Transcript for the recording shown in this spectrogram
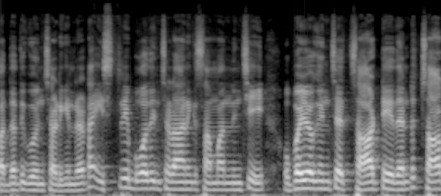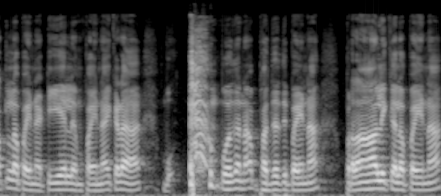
పద్ధతి గురించి అడిగినరట. హిస్టరీ బోధించడానికి సంబంధించి ఉపయోగించే చార్ట్ ఏదంటే చార్ట్ల పైన టీఎల్ఎం పైన ఇక్కడ బో- బోధన పద్ధతి పైన ప్రణాళికల పైన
